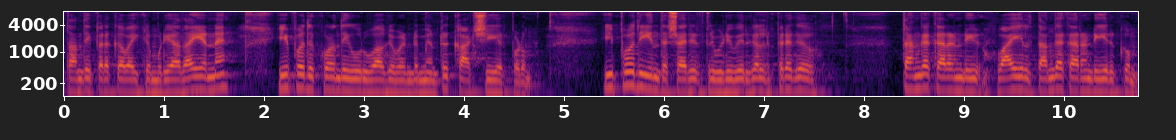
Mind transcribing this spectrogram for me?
தந்தை பிறக்க வைக்க முடியாதா என்ன? இப்போது குழந்தை உருவாக வேண்டும் என்று காட்சி ஏற்படும். இப்போது இந்த சரீரத்தில் விடுவீர்கள். பிறகு தங்க கரண்டி வாயில் தங்க கரண்டி இருக்கும்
